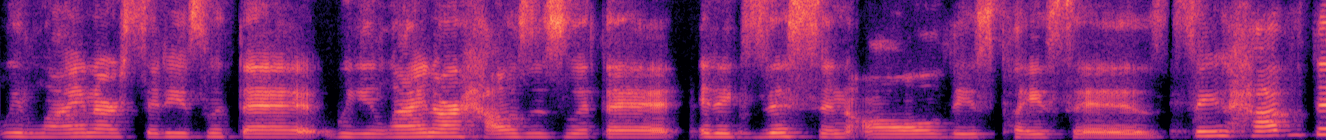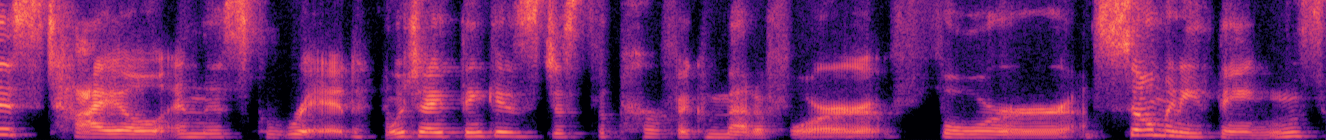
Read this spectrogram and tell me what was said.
We line our cities with it, we line our houses with it. It exists in all these places. So you have this tile and this grid, which I think is just the perfect metaphor for so many things,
